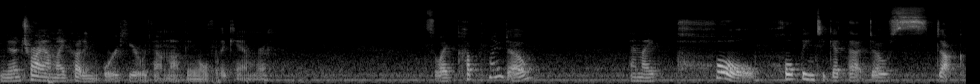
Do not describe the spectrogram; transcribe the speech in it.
I'm gonna try on my cutting board here without knocking over the camera. So I cup my dough and I pull, hoping to get that dough stuck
